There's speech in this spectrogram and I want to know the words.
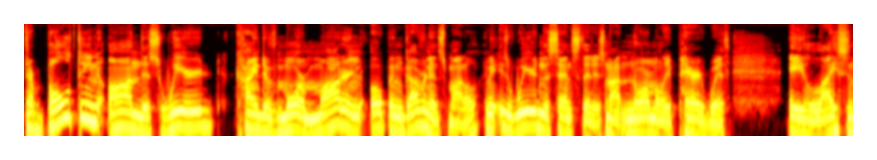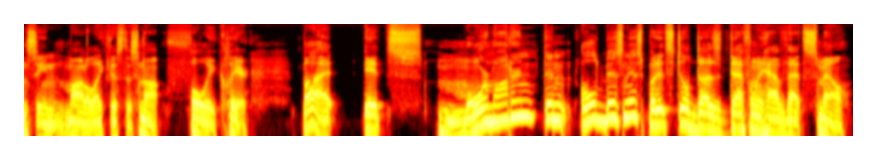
they're bolting on this weird kind of more modern open governance model. I mean, it's weird in the sense that it's not normally paired with a licensing model like this that's not fully clear. But it's more modern than old business, but it still does definitely have that smell.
